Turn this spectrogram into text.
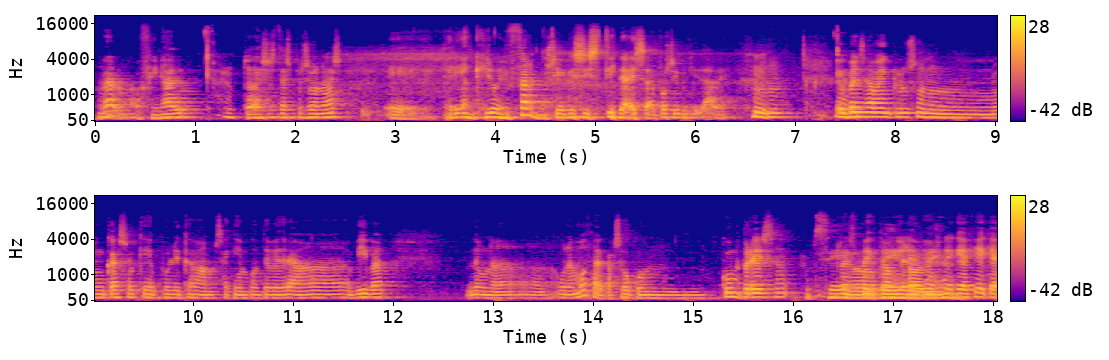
Mm. Claro, ao final todas estas personas eh, terían que ir ao inferno se si existira esa posibilidade. Uh -huh. Eu mm. pensaba incluso nun, nun caso que publicábamos aquí en Pontevedra Viva, de una, una moza que casou con, con presa sí, respecto vi, a violencia vi. que decía que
